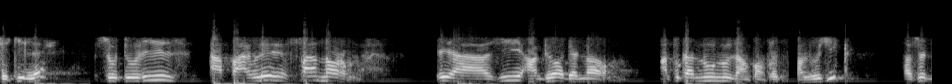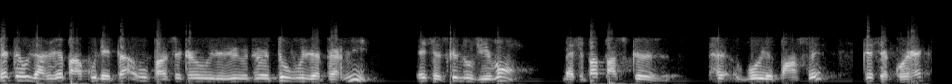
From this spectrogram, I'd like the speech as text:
ce qu'il est, s'autorise à parler sans normes et à agir en dehors des normes. En tout cas, nous, nous en comprenons la logique. Parce que dès que vous arrivez par coup d'État, vous pensez que tout vous est permis. Et c'est ce que nous vivons. Mais ce n'est pas parce que euh, vous le pensez que c'est correct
